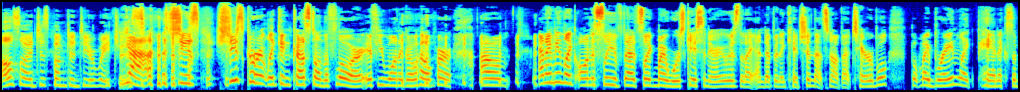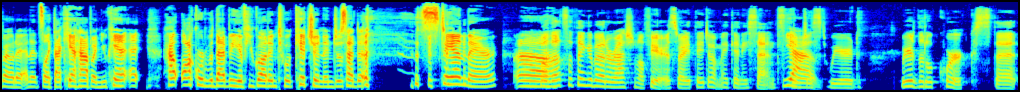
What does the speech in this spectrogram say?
also, I just bumped into your waitress. yeah, she's she's currently concussed on the floor. If you want to go help her, um, and I mean, like honestly, if that's like my worst case scenario is that I end up in a kitchen, that's not that terrible. But my brain like panics about it, and it's like that can't happen. You can't. eh, How awkward would that be if you got into a kitchen and just had to stand there? Uh, well, that's the thing about irrational fears, right? They don't make any sense. Yeah. They're just weird, weird little quirks that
